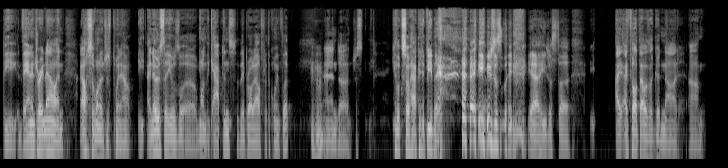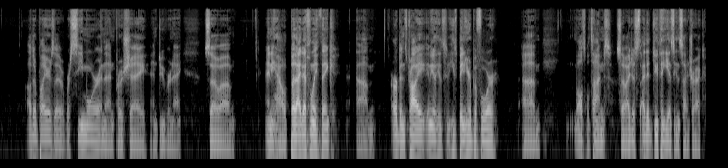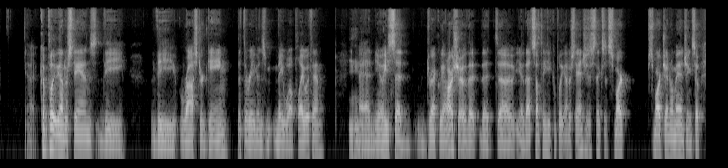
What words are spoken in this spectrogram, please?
the advantage right now. And I also want to just point out, he, I noticed that he was uh, one of the captains they brought out for the coin flip, mm-hmm. and uh, just he looks so happy to be there. he's just, yeah, he just. Uh, I, I thought that was a good nod. Um, other players uh, were Seymour and then Proche and Duvernay. So um, anyhow, but I definitely think um, Urban's probably you know he's, he's been here before um, multiple times. So I just I do think he has the inside track yeah, completely understands the the roster game that the Ravens may well play with him. Mm-hmm. And you know, he said directly on our show that that uh, you know that's something he completely understands. He just thinks it's smart, smart general managing. So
